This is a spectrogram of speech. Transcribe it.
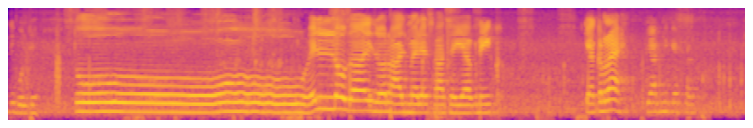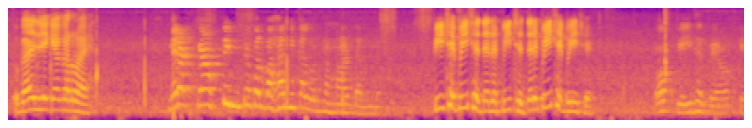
बोलते तो हेलो गाइस और आज मेरे साथ है याग्निक। क्या कर रहा है? याग्निक के साथ। तो गाइस ये क्या कर रहा है? मेरा क्राफ्टिंग टेबल बाहर निकाल वरना मार डालूँगा। पीछे पीछे तेरे पीछे तेरे पीछे पीछे। ओके इधर पे ओके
